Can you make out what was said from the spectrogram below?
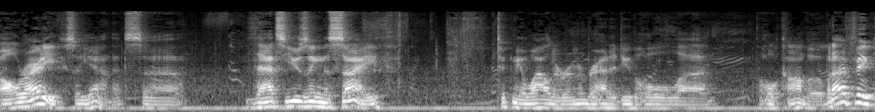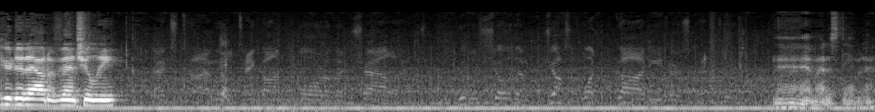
Alrighty, so yeah, that's uh, that's using the scythe. Took me a while to remember how to do the whole uh, the whole combo, but I figured it out eventually. Nah, I'm out of stamina.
